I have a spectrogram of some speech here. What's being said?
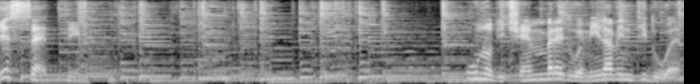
Gessetti 1 dicembre 2022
